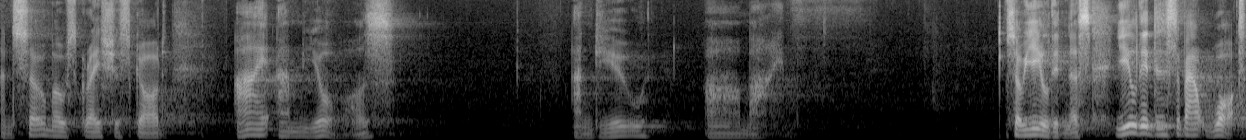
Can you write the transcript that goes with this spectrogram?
And so, most gracious God, I am yours and you are mine. So, yieldedness. Yieldedness about what?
